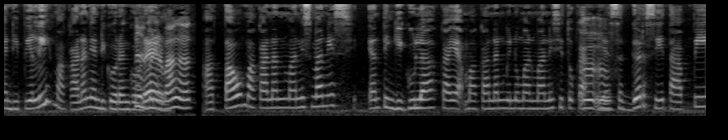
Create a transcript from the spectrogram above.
yang dipilih makanan yang digoreng-goreng. Bener banget. Atau makanan manis-manis yang tinggi gula kayak makanan minuman manis itu kak. Mm -mm. Ya seger sih tapi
